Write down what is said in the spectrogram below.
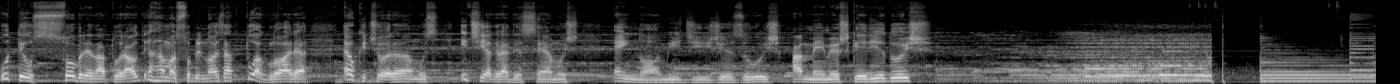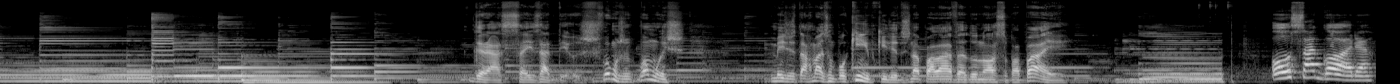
o teu sobrenatural, derrama sobre nós a tua glória. É o que te oramos e te agradecemos. Em nome de Jesus. Amém, meus queridos. Graças a Deus. Vamos, vamos meditar mais um pouquinho, queridos, na palavra do nosso papai? Ouça agora,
